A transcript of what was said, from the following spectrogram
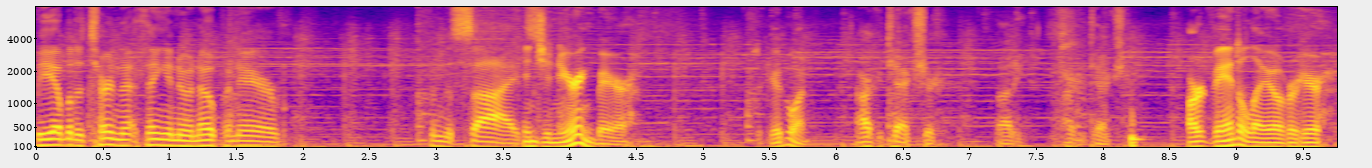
be able to turn that thing into an open air from the sides. Engineering bear. It's a good one. Architecture, buddy. Architecture. Art Vandelay over here.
